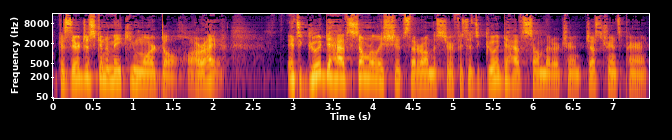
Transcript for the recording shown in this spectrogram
because they're just going to make you more dull. All right? It's good to have some relationships that are on the surface. It's good to have some that are just transparent.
